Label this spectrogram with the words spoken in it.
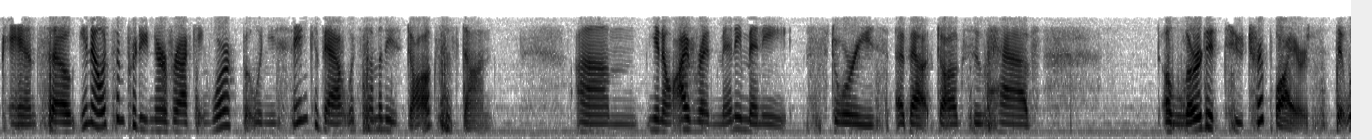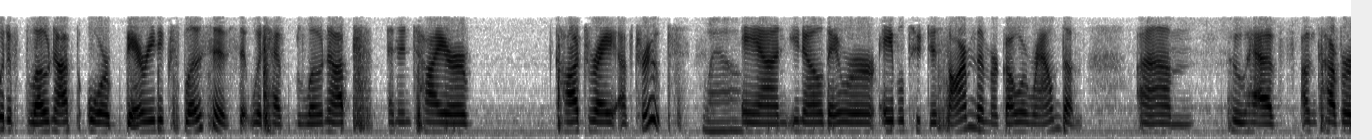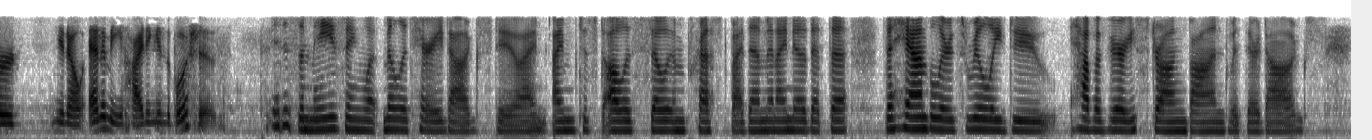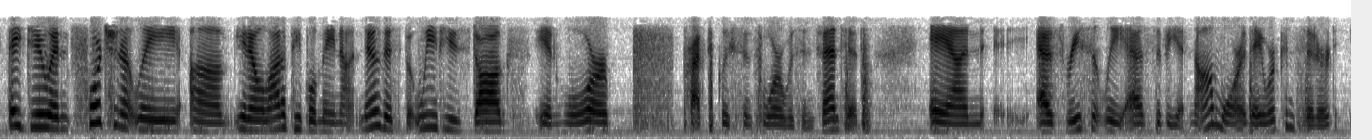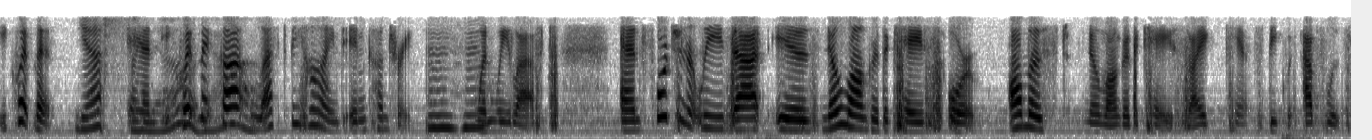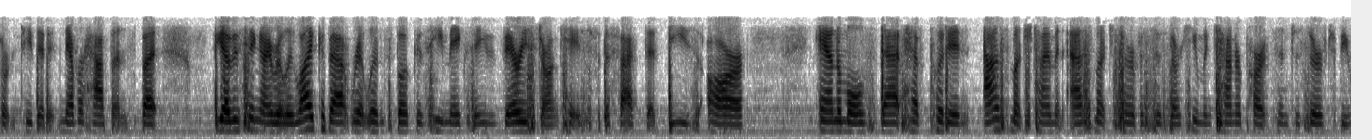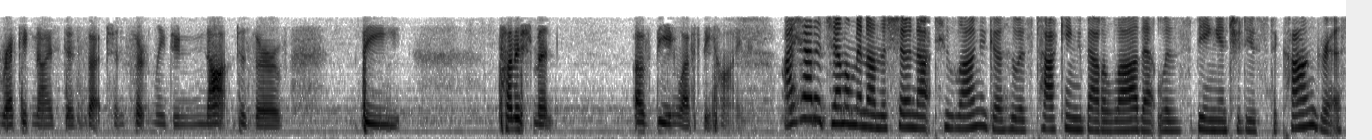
and so, you know, it's some pretty nerve wracking work, but when you think about what some of these dogs have done, um, you know, I've read many, many stories about dogs who have alerted to tripwires that would have blown up or buried explosives that would have blown up an entire cadre of troops wow. and you know they were able to disarm them or go around them um who have uncovered you know enemy hiding in the bushes It is amazing what military dogs do. I'm I'm just always so impressed by them and I know that the the handlers really do have a very strong bond with their dogs. they do and fortunately um you know a lot of people may not know this but we've used dogs in war practically since war was invented and as recently as the Vietnam War they were considered equipment Yes. I and know, equipment yeah. got left behind in country Mhm. when we left. And fortunately, that is no longer the case, or almost no longer the case. I can't speak with absolute certainty that it never happens, but the other thing I really like about Ritland's book is he makes a very strong case for the fact that these are animals that have put in as much time and as much service as their human counterparts and deserve to be recognized as such, and certainly do not deserve the punishment of being left behind. I had a gentleman on the show not too long ago who was talking about a law that was being introduced to Congress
